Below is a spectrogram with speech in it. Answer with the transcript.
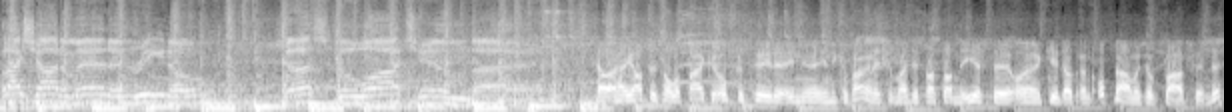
but I shot a man in Reno just to watch him die. Nou, hij had dus al een paar keer opgetreden in, eh, in de gevangenissen, maar dit was dan de eerste eh, keer dat er een opname zou plaatsvinden.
